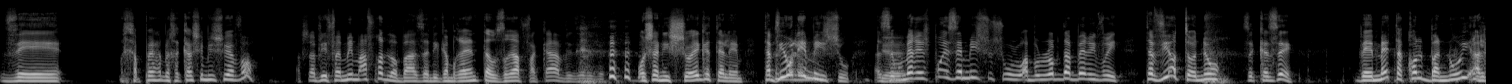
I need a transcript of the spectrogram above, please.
ומחכה שמישהו יבוא. עכשיו, לפעמים אף אחד לא בא, אז אני גם ראיין את העוזרי הפקה וזה וזה. או שאני שואגת עליהם, תביאו לי מישהו. אז כן. הוא אומר, יש פה איזה מישהו שהוא, לא מדבר עברית. תביא אותו, נו. זה כזה. באמת, הכל בנוי על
